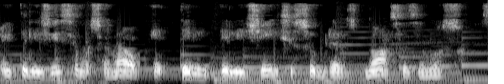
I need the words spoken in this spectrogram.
A inteligência emocional é ter inteligência sobre as nossas emoções,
